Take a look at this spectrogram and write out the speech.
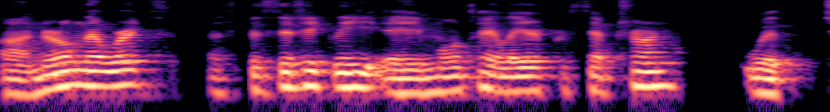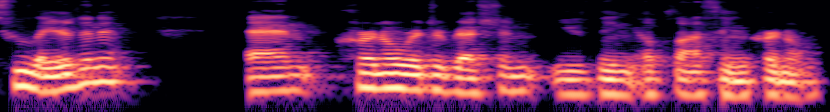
uh, neural networks, uh, specifically a multi-layer perceptron with two layers in it, and kernel regression using a Laplacian kernel.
